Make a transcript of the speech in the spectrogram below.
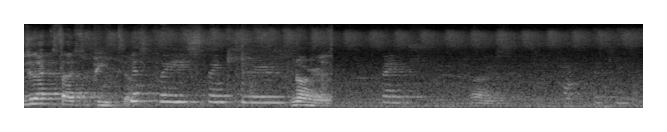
Would you like a slice of pizza? Yes, please. Thank you. No worries. Thanks. Worries. Oh, thank you.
